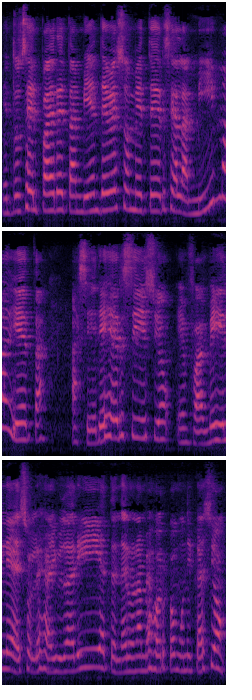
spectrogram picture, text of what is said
Entonces el padre también debe someterse a la misma dieta, hacer ejercicio en familia, eso les ayudaría a tener una mejor comunicación.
